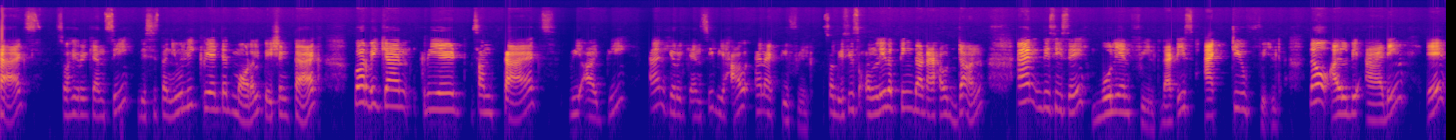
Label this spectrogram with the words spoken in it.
tags, so here you can see this is the newly created model patient tag where we can create some tags VIP and here you can see we have an active field so this is only the thing that i have done and this is a boolean field that is active field now i'll be adding a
